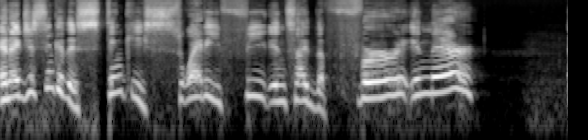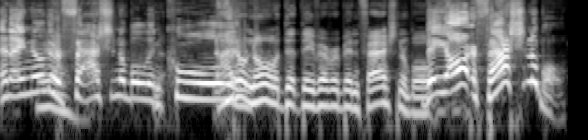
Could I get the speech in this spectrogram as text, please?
And I just think of the stinky, sweaty feet inside the fur in there. And I know they're fashionable and cool. I don't know that they've ever been fashionable. They are fashionable.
